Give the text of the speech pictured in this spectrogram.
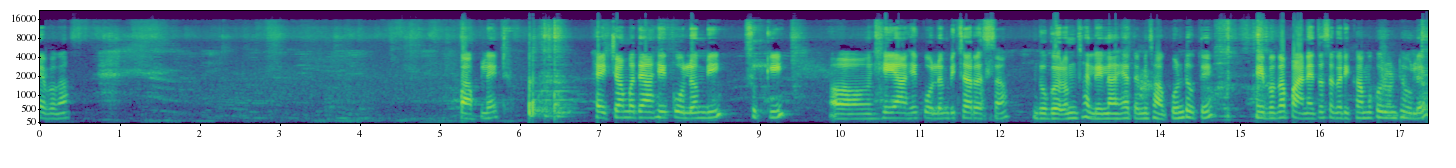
हे बघा. पापलेट. ह्याच्यामध्ये आहे कोलंबी सुकी. हे आहे कोलंबीचा रस्सा. जो गरम झालेला आहे आता मी झाकून ठेवते. हे बघा पाण्याचं सगळं रिकामं करून ठेवलंय.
